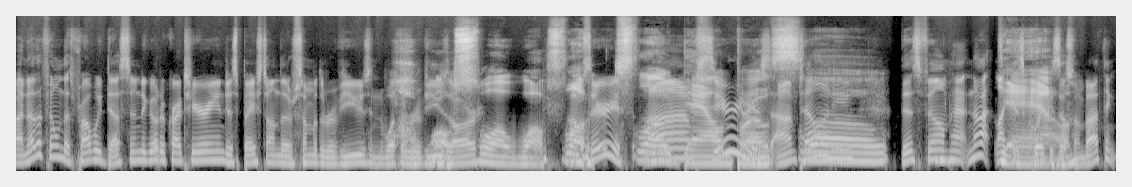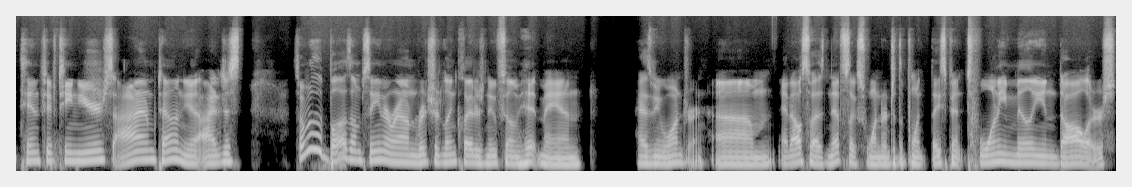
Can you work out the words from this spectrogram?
Another film that's probably destined to go to Criterion just based on the some of the reviews and what the reviews whoa, are. Whoa, whoa, slow, serious. Slow I'm down, bro. I'm telling you. This film had not like as quick as this one, but I think 10, 15 years. I'm telling you, I just some of the buzz I'm seeing around Richard Linklater's new film Hitman has me wondering. Um, it also has Netflix wondering to the point they spent twenty million dollars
